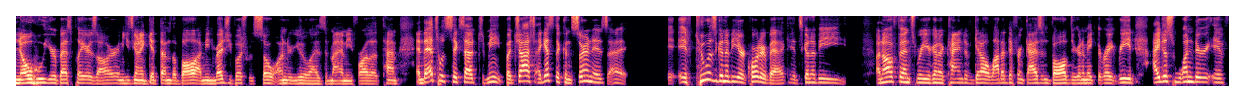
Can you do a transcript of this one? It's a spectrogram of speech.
know who your best players are and he's going to get them the ball. I mean, Reggie Bush was so underutilized in Miami for all that time. And that's what sticks out to me. But Josh, I guess the concern is uh, if Tua is going to be your quarterback, it's going to be an offense where you're going to kind of get a lot of different guys involved. You're going to make the right read. I just wonder if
